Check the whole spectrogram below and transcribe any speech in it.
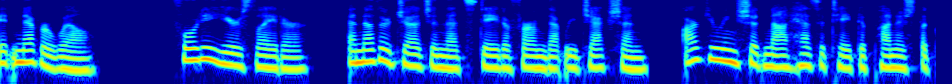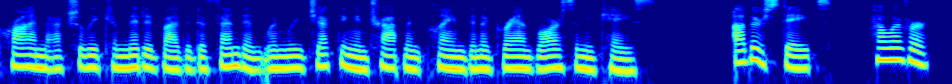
it never will. Forty years later, another judge in that state affirmed that rejection, arguing should not hesitate to punish the crime actually committed by the defendant when rejecting entrapment claimed in a grand larceny case. Other states, however,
